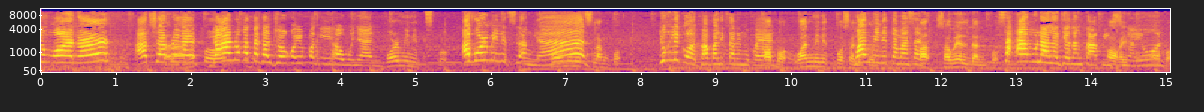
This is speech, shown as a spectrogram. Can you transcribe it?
yung order. At syempre ngayon, Salamat po. gaano katagal, Joko, yung pag-ihaw mo niyan? 4 minutes po. Ah, 4 minutes lang 4 yan. minutes lang po. Yung likod, babalik ta rin mo pa yan. Opo, 1 minute po sa 1 likod. minute naman sa... Pa- sa well done po. Saka mo lalagyan ng toppings Okay po, ngayon. opo.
